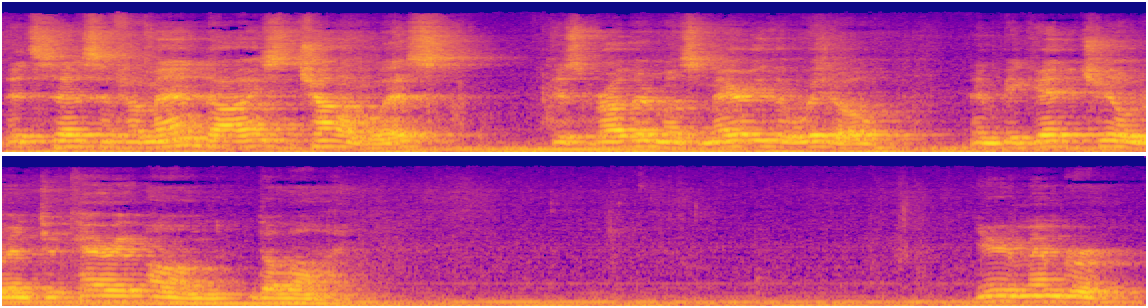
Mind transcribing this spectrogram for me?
It says, if a man dies childless, his brother must marry the widow and beget children to carry on the line. You remember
